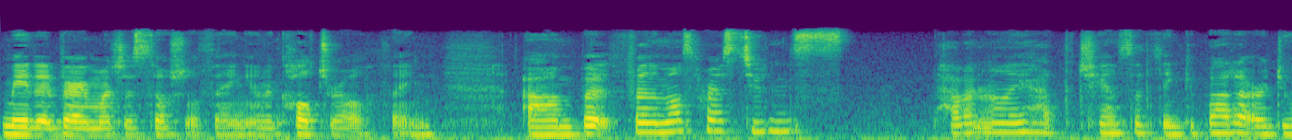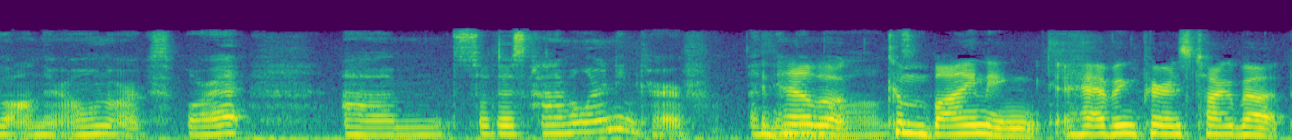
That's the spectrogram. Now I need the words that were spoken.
made it very much a social thing and a cultural thing. Um, but for the most part, students haven't really had the chance to think about it or do it on their own or explore it. Um, so there's kind of a learning curve. I And how about involved. combining, having parents talk about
